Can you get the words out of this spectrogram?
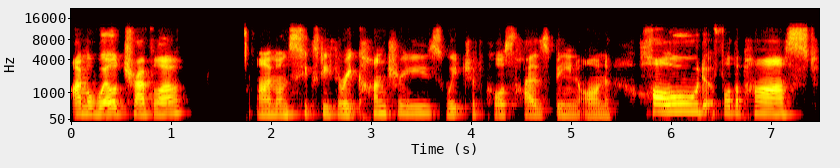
I'm a world traveler. I'm on 63 countries, which of course has been on hold for the past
